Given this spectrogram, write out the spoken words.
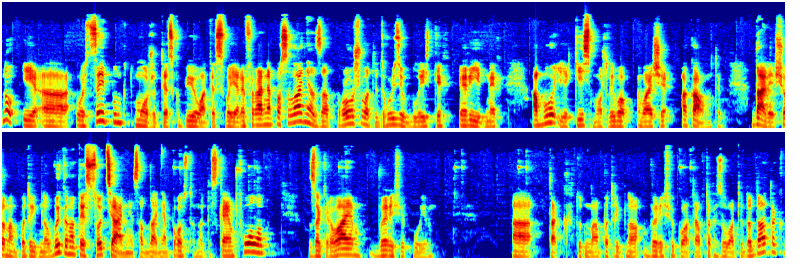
Ну і е, ось цей пункт можете скопіювати своє реферальне посилання, запрошувати друзів, близьких, рідних або якісь, можливо, ваші аккаунти. Далі, що нам потрібно виконати? Соціальні завдання. Просто натискаємо Follow, закриваємо, верифікуємо. А, Так, тут нам потрібно верифікувати, авторизувати додаток.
